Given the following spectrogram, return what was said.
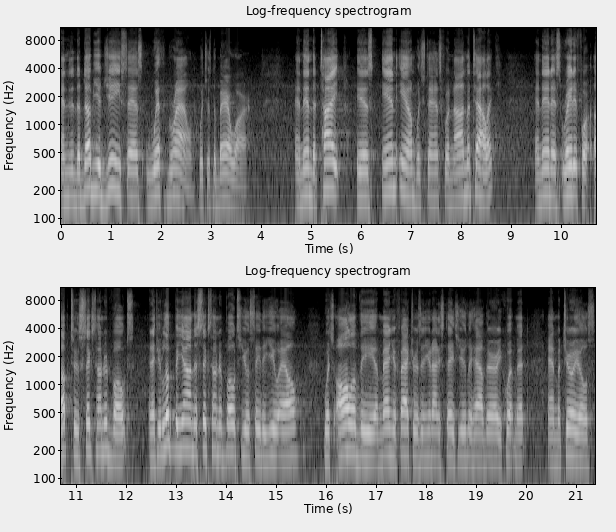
And then the WG says with ground, which is the bare wire. And then the type is NM, which stands for non-metallic. And then it's rated for up to 600 volts. And if you look beyond the 600 volts, you'll see the UL, which all of the manufacturers in the United States usually have their equipment and materials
